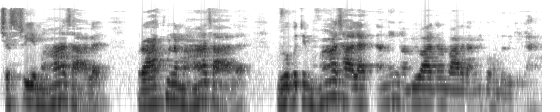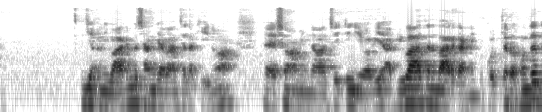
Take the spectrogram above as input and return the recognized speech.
ක්ෂත්‍රීය මහාශාල බ්‍රාහ්මණ මහාශාල ගෘහපති මහාශාලයන් අභිවාදන බාර ගන්න කොහොමද කියලා. ඉතින් අනිවාර්යයෙන්ම සංඝයා වහන්සේලා කියනවා ස්වාමීන් වහන්සේ ඉතින් මේ වගේ අභිවාදන බාර ගන්න එක කොච්චර හොඳද?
